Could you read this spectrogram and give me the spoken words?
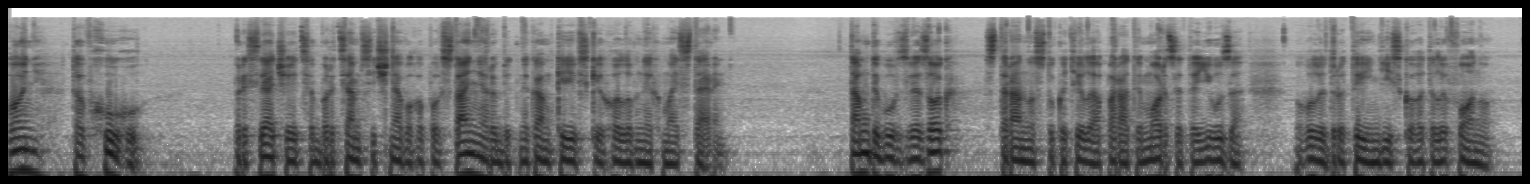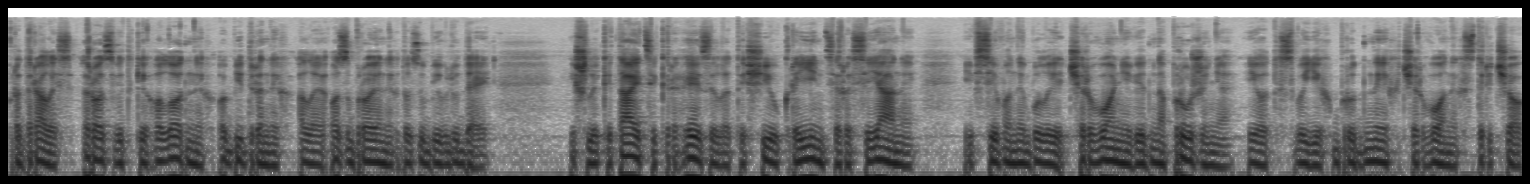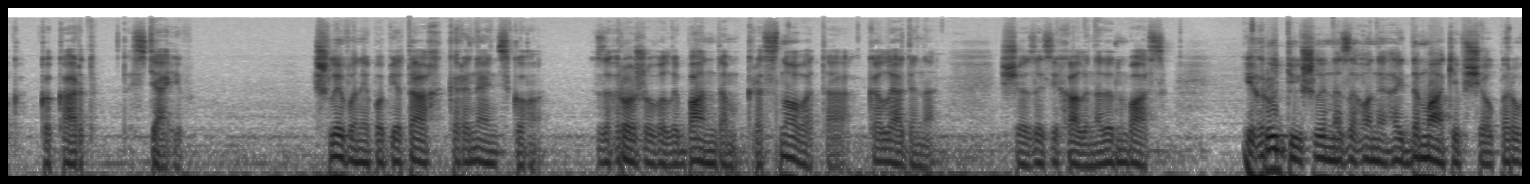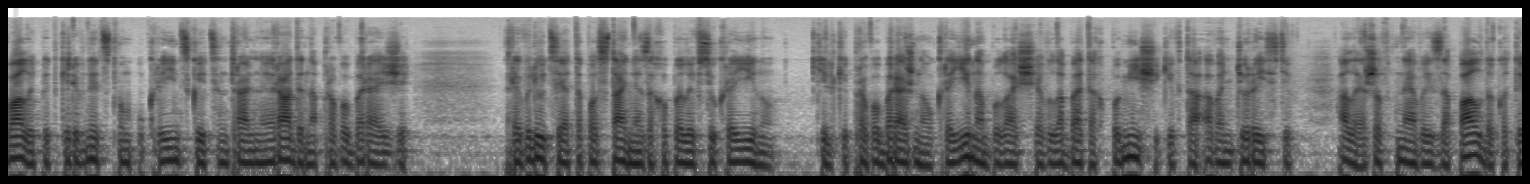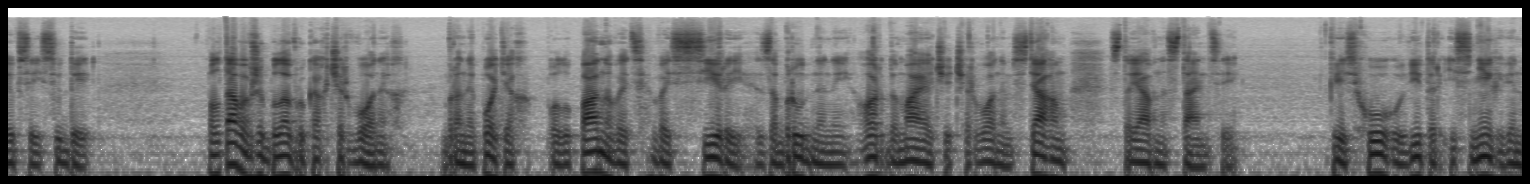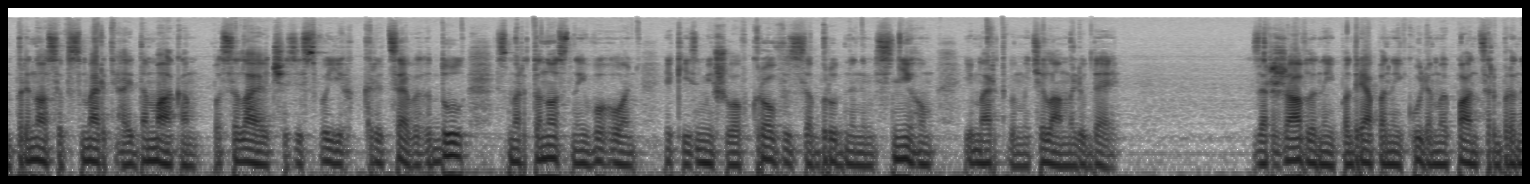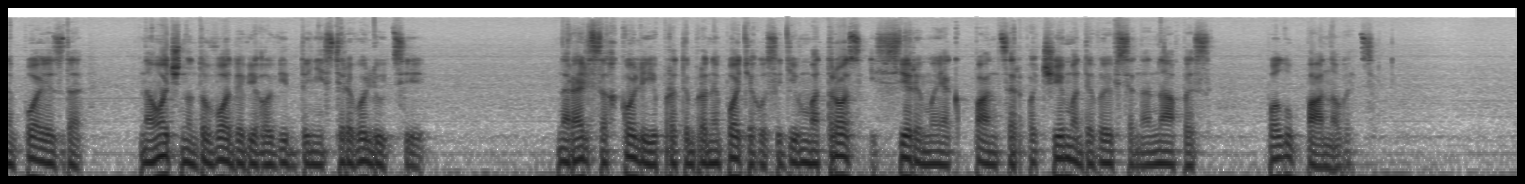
Вогонь та вхугу присвячується борцям січневого повстання робітникам київських головних майстерень. Там, де був зв'язок, старанно стукотіли апарати Морзе та Юза, гули дроти індійського телефону, продирались розвідки голодних, обідраних, але озброєних до зубів людей. Ішли китайці, киргизи, латиші, українці, росіяни, і всі вони були червоні від напруження і от своїх брудних червоних стрічок, кокард та стягів. Йшли вони по п'ятах Керененського, загрожували бандам Краснова та Каледина, що зазіхали на Донбас, і груддю йшли на загони гайдамаків, що оперували під керівництвом Української центральної ради на правобережжі. Революція та повстання захопили всю країну, тільки правобережна Україна була ще в лабетах поміщиків та авантюристів, але жовтневий запал докотився й сюди. Полтава вже була в руках червоних, бронепотяг Полупановець, весь сірий, забруднений, гордо маючи червоним стягом, стояв на станції. Крізь хугу, вітер і сніг він приносив смерть гайдамакам, посилаючи зі своїх крицевих дул смертоносний вогонь, який змішував кров з забрудненим снігом і мертвими тілами людей. Заржавлений, подряпаний кулями панцир бронепоїзда наочно доводив його відданість революції. На рельсах колії проти бронепотягу сидів матрос із сірими, як панцир, очима дивився на напис Полупановець.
